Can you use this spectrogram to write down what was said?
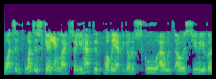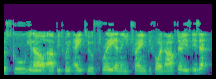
What's it? What's a schedule Yeah. like? So you have to probably have to go to school. I would I would assume you go to school, you know, uh, between eight to three, and then you train before and after. Is is that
